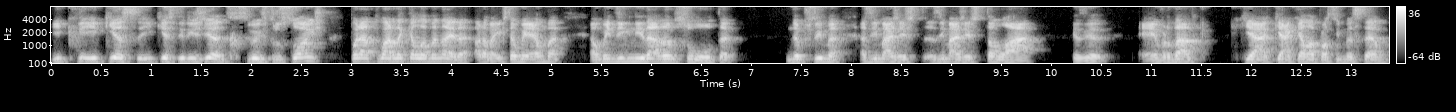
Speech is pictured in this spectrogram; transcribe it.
e que, e que, esse, e que esse dirigente recebeu instruções para atuar daquela maneira. Ora bem, isto é uma, é uma, é indignidade absoluta. Ainda por cima, as imagens, as imagens estão lá. Quer dizer, é verdade que há, que há aquela aproximação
